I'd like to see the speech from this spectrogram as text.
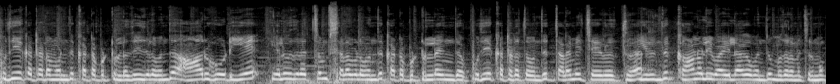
புதிய கட்டடம் வந்து கட்டப்பட்டுள்ளது. இதில் வந்து ஆறு கோடியே எழுபது லட்சம் செலவில் வந்து கட்டப்பட்டுள்ள இந்த புதிய கட்டடத்தை வந்து தலைமைச் செயலகத்தில் இருந்து காணொலி வாயிலாக வந்து முதலமைச்சர் மு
